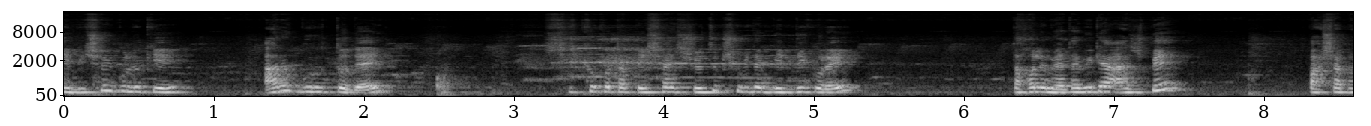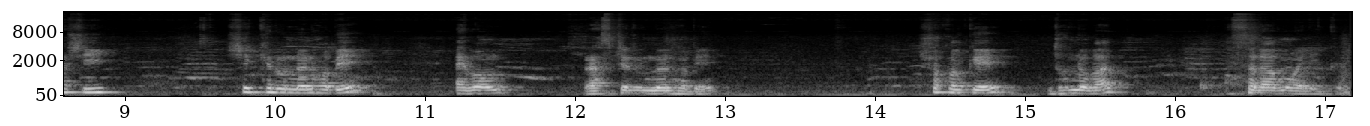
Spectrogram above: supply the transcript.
এই বিষয়গুলোকে আরও গুরুত্ব দেয়, শিক্ষকতা পেশায় সুযোগ সুবিধা বৃদ্ধি করে, তাহলে মেধাবীরা আসবে, পাশাপাশি শিক্ষার উন্নয়ন হবে এবং রাষ্ট্রের উন্নয়ন হবে। সকলকে ধন্যবাদ। আসসালামু আলাইকুম।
